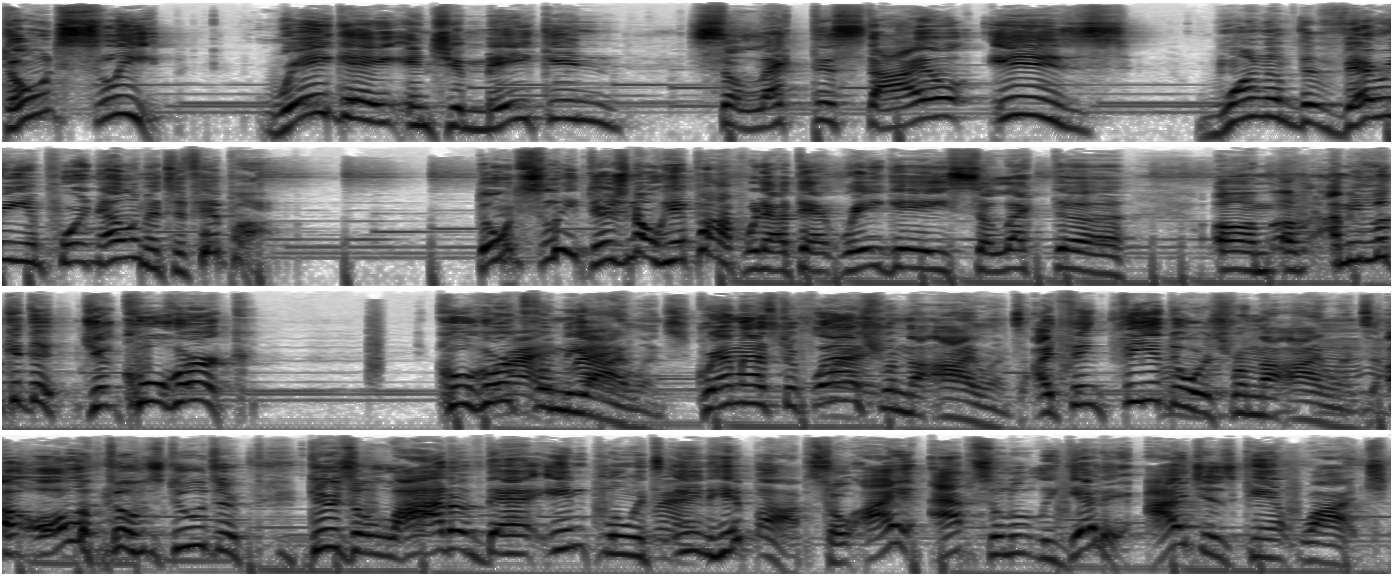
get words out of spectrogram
don't sleep. Reggae in Jamaican selecta style is one of the very important elements of hip hop. Don't sleep. There's no hip hop without that reggae selecta. Um, of- I mean, look at the J- Kool Herc. Kool Herc Right, from the right. islands. Grandmaster Flash from the islands. I think Theodore's from the islands. Uh, all of those dudes are. There's a lot of that influence Right. in hip hop. So I absolutely get it. I just can't watch.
